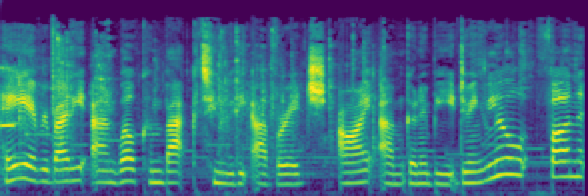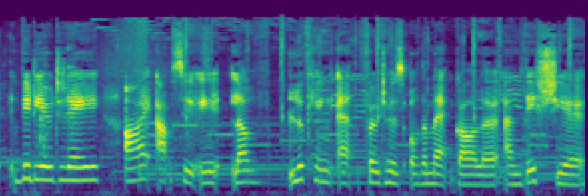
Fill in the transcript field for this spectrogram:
Hey everybody, and welcome back to The Average. I am going to be doing a little fun video today. I absolutely love looking at photos of the Met Gala, and this year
